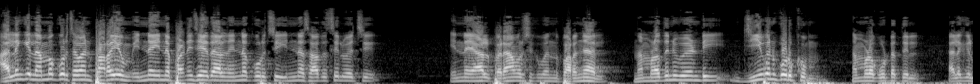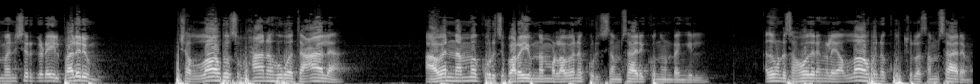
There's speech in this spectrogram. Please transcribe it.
അല്ലെങ്കിൽ നമ്മെക്കുറിച്ച് അവൻ പറയും ഇന്ന ഇന്ന പണി ചെയ്താൽ നിന്നെക്കുറിച്ച് ഇന്ന സദസ്സിൽ വെച്ച് ഇന്നയാൾ പരാമർശിക്കുമെന്ന് പറഞ്ഞാൽ നമ്മൾ അതിനു വേണ്ടി ജീവൻ കൊടുക്കും നമ്മുടെ കൂട്ടത്തിൽ അല്ലെങ്കിൽ മനുഷ്യർക്കിടയിൽ പലരും. പക്ഷെ അള്ളാഹു സുബാനഹുവ ചാല അവൻ നമ്മെക്കുറിച്ച് പറയും നമ്മൾ അവനെക്കുറിച്ച് സംസാരിക്കുന്നുണ്ടെങ്കിൽ. അതുകൊണ്ട് സഹോദരങ്ങളെ അള്ളാഹുവിനെ കുറിച്ചുള്ള സംസാരം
